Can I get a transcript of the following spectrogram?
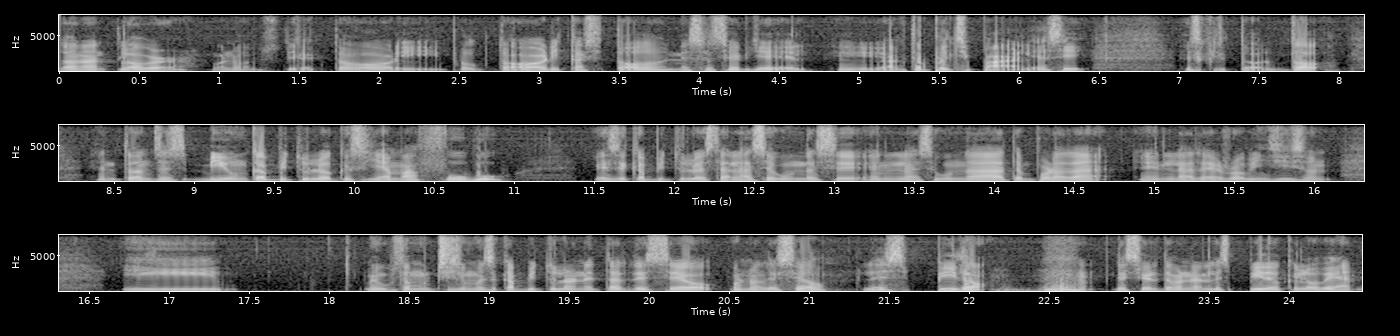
Donald Glover, bueno, es director y productor y casi todo en esa serie, el, actor principal y así, escritor, todo. Entonces vi un capítulo que se llama Fubu. Ese capítulo está en la segunda, en la segunda temporada, en la de Robin Season. Y me gusta muchísimo ese capítulo, neta. Deseo, bueno, deseo, les pido, de cierta manera les pido que lo vean.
